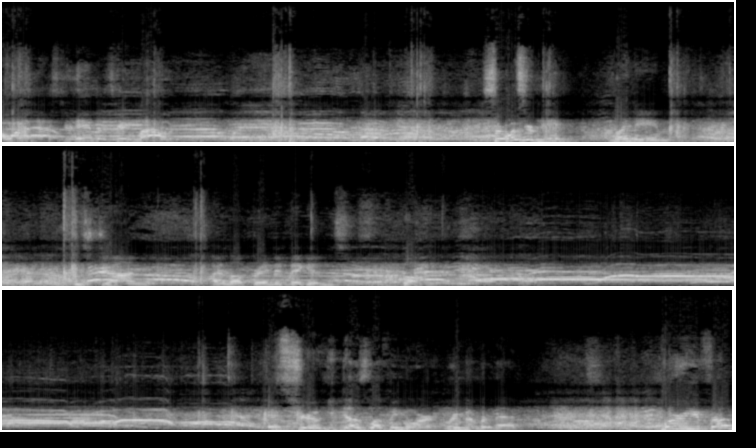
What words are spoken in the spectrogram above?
I want to ask your name, but it's getting loud. Sir, what's your name? My name is John. I love Brandon Biggins. Buckler. It's true, he does love me more. Remember that. Where are you from?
